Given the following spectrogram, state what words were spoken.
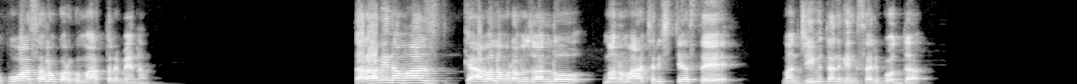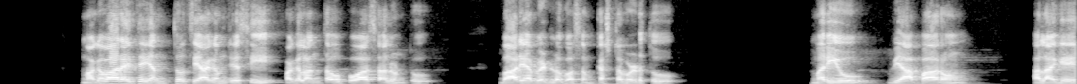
ఉపవాసాల కొరకు మాత్రమేనా? తరావి నమాజ్ కేవలం రంజాన్లో మనం ఆచరిస్తేస్తే మన జీవితానికి ఇంక సరిపోద్దా? మగవారైతే ఎంతో త్యాగం చేసి పగలంతా ఉపవాసాలు ఉంటూ భార్యా బిడ్డల కోసం కష్టపడుతూ మరియు వ్యాపారం అలాగే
